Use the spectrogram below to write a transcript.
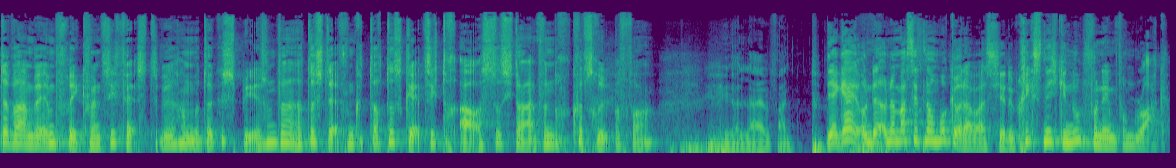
da waren wir im Frequency Festival, haben wir da gespielt und dann hat der Steffen gedacht, das geht sich doch aus, dass ich da einfach noch kurz rüberfahre. Hörleinwand. Ja, geil. Und, und dann machst du jetzt noch Mucke oder was hier? Du kriegst nicht genug von dem, vom Rock.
